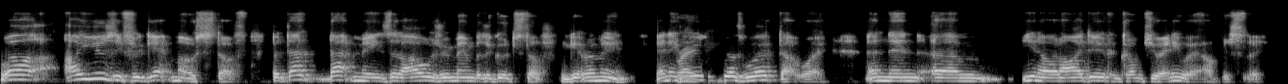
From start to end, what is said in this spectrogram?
well i usually forget most stuff but that that means that i always remember the good stuff you get what i mean and it Right. really does work that way and then um, you know an idea can come to you anywhere obviously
